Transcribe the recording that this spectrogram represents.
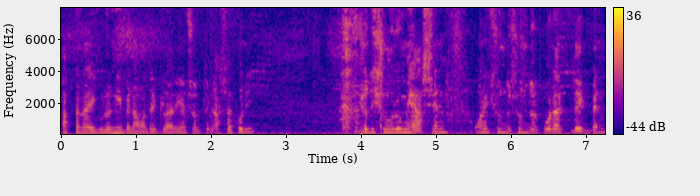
আপনারা এগুলো নেবেন আমাদের গ্লারিয়ান শপ থেকে। আশা করি যদি শোরুমে আসেন, অনেক সুন্দর সুন্দর প্রোডাক্ট দেখবেন।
